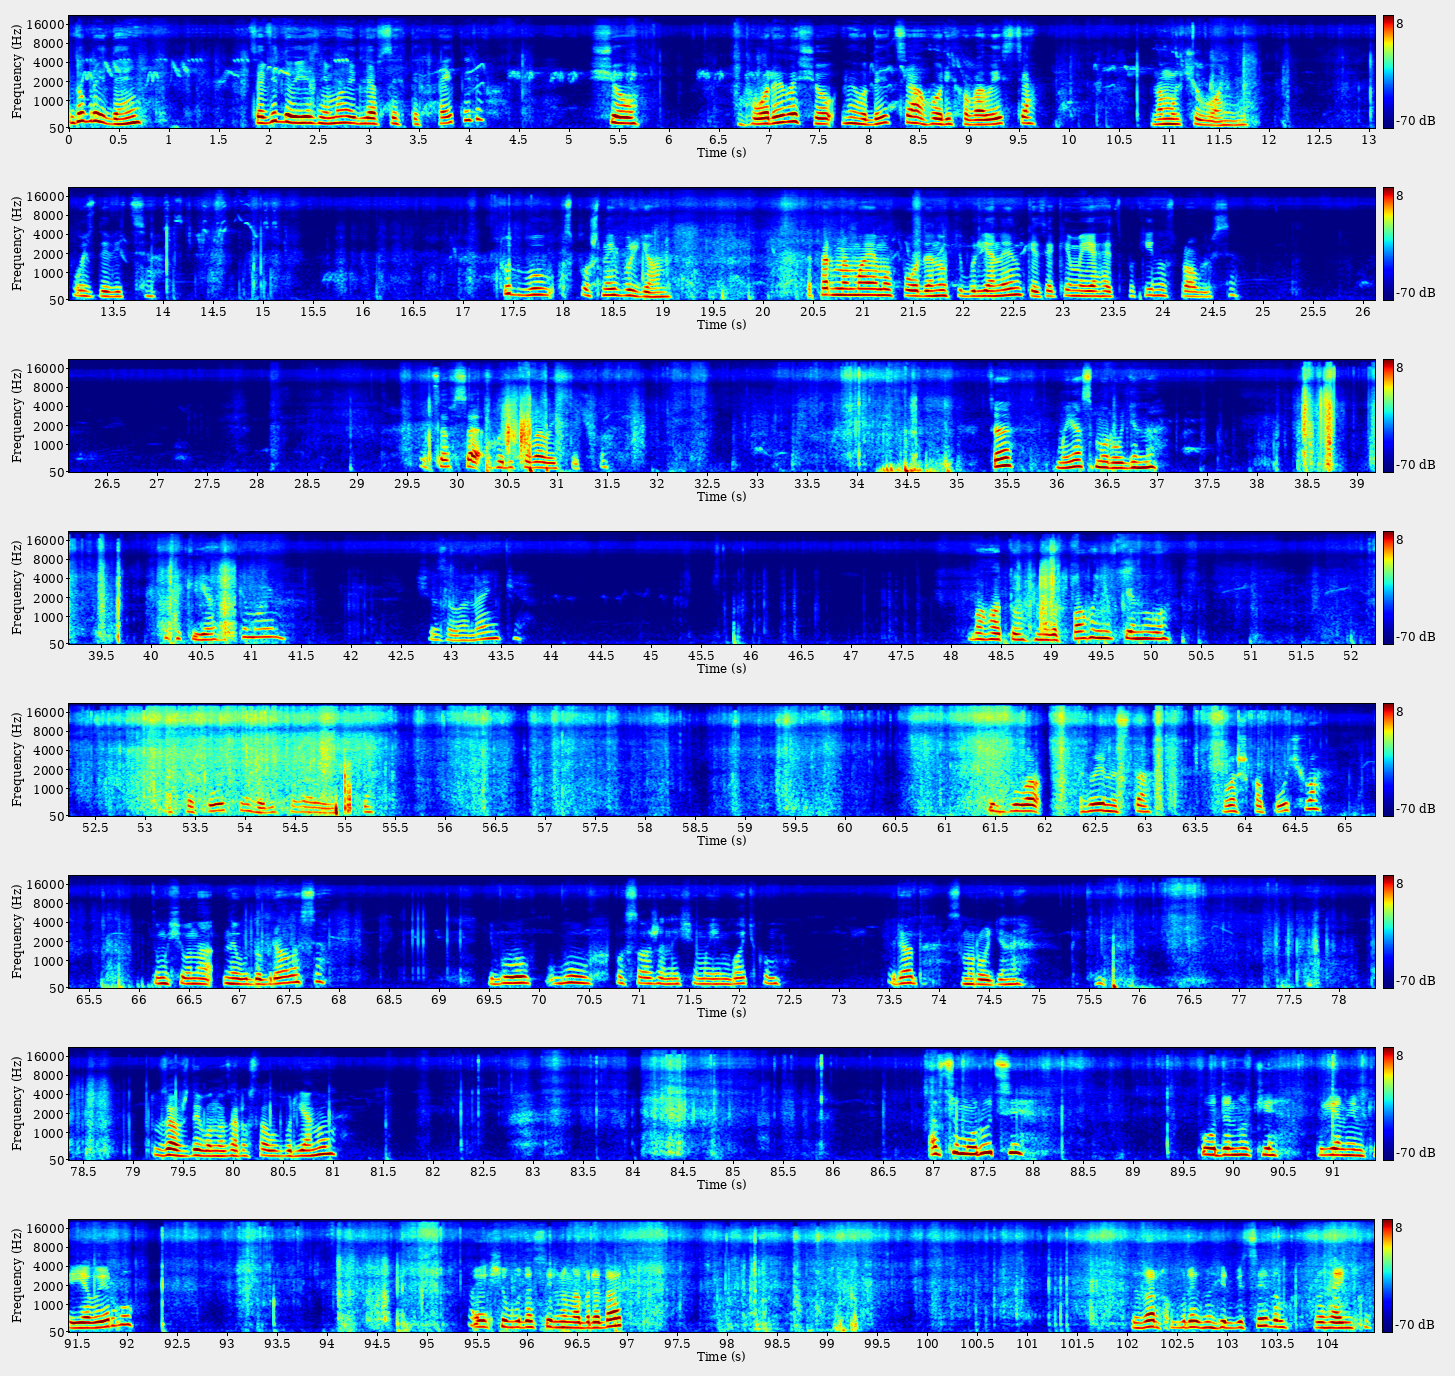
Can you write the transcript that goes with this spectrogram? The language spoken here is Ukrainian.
Добрий день. Це відео я знімаю для всіх тих хейтерів, що говорили, що не годиться горіхове листя на мульчування. Ось дивіться. Тут був сплошний бур'ян. Тепер ми маємо поодинокі бур'янинки, з якими я геть спокійно справлюся. Оце все горіхове листячко. Це моя смородина. Ось такі ягодки маємо. Ще зелененькі. Багато нових пагонів кинуло. А це точно горіхове листя. Тут була глиниста важка почва, тому що вона не удобрялася. І було, був посаджений ще моїм батьком ряд смородини. Такий. Тут завжди воно заростало бур'яном. А в цьому році поодинокі бур'янинки я вирву. А якщо буде сильно набридати, зверху бризну гербіцидом легенько.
